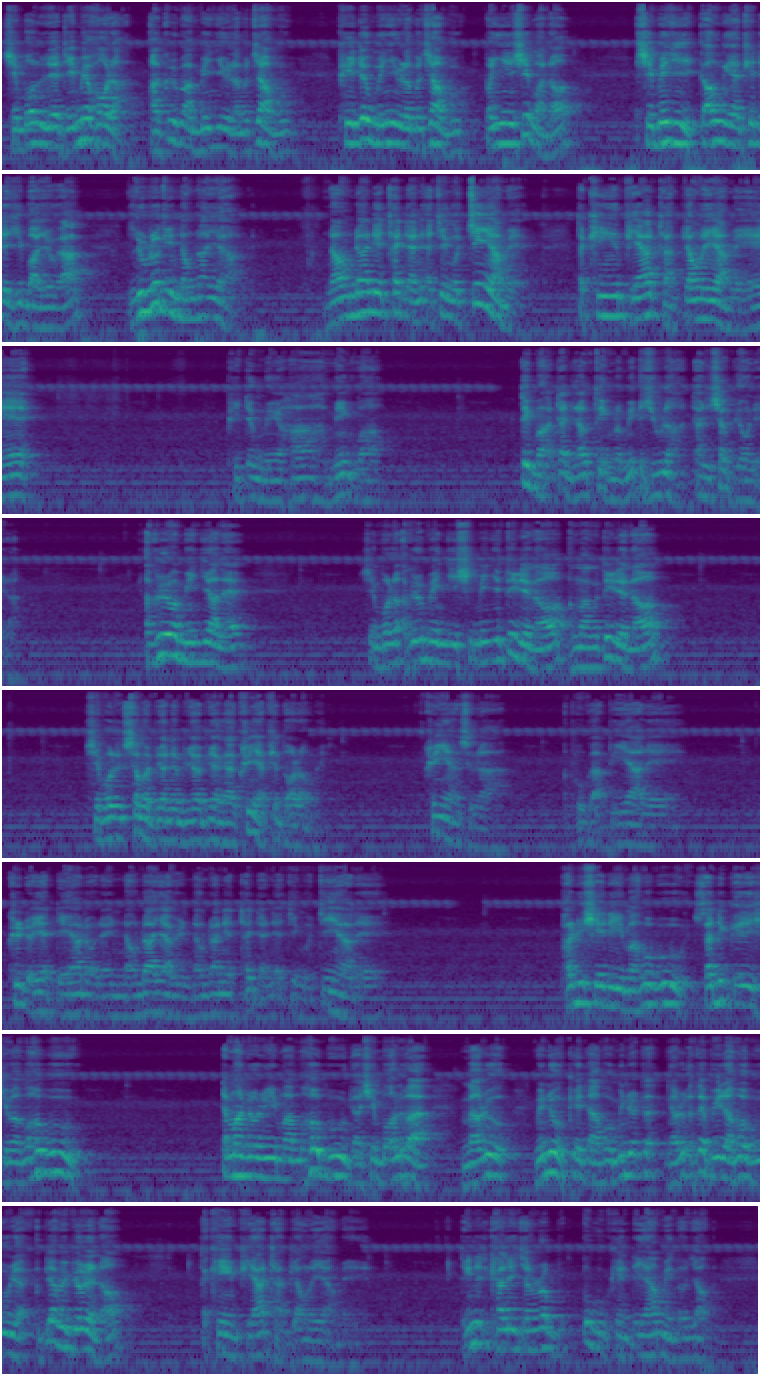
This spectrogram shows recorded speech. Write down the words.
ရှင်ဘောလေဒီမေဟောတာ အခုကမင်းကြီးလည်းမကြောက်ဘူးဖေတုတ်မင်းကြီးလည်းမကြောက်ဘူးဘယင်ရှိမှတော့အရှင်မင်းကြီးကောင်းငယ်ဖြစ်တဲ့ရှိပါယောကလူတို့ဒီနောင်တရနောင်တနဲ့ထိုက်တန်တဲ့အကျင့်ကိုကျင့်ရမယ်သခင်ဖျားထံပြောင်းလဲရမယ်ဖီတုံမေဟာမင်းကွာတိတ်ပါတက်တော့သိမလို့မင်းအယူလားဒါလျှောက်ပြောနေတာအခုတော့မင်းကြီးကလည်းရှင်ဘောလအခုမင်းကြီးရှင်မင်းကြီးသိတယ်နော်အမှန်ကိုသိတယ်နော် ရှင်ဘောလဆက်မပြောနေပြောပြငါခရိယန်ဖြစ်သွားတော့မယ်ခရိယန်ဆိုတာအဖို့ကပေးရတယ်ခရစ်တော်ရဲ့တရားတော်နဲ့နောင်တရပြီးနောင်တနဲ့ထိုက်တန်တဲ့အကျင့်ကိုကျင့်ရတယ်ဖာရိရှေတွေမှာမဟုတ်ဘူးဇဒိကေတွေရှိမှာမဟုတ်ဘူးတမန်တော်တွေမှာမဟုတ်ဘူးဒါရှင်ဘောလို့ကငါတို့မင်းတို့ကေတာဖို့မင်းတို့ငါတို့အသက်ပေးတာမဟုတ်ဘူးတဲ့အပြတ်မပြောနဲ့နော်သခင်ဖျားထံပြောင်းလဲရမယ်ဒီနေ့ဒီခါလေးကျွန်တော်တို့ပုဂ္ဂိုလ်ခင်တရားမင်တော့ကြောင့်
